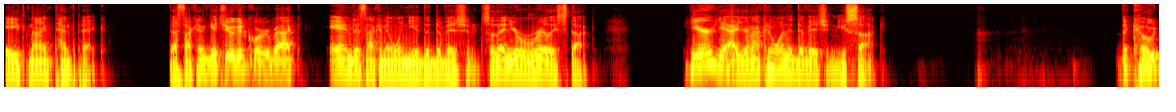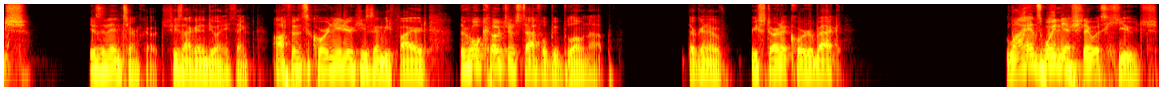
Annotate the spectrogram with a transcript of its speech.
eighth, ninth, tenth pick. That's not gonna get you a good quarterback and it's not gonna win you the division. So then you're really stuck. Here, yeah, you're not gonna win the division. You suck. The coach is an interim coach. He's not going to do anything. Offensive coordinator, he's going to be fired. Their whole coaching staff will be blown up. They're going to restart at quarterback. Lions win yesterday was huge.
